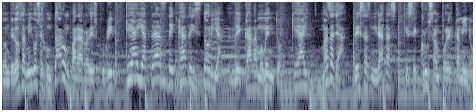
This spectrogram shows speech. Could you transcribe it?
donde dos amigos se juntaron para redescubrir qué hay atrás de cada historia, de cada momento, qué hay más allá de esas miradas que se cruzan por el camino.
